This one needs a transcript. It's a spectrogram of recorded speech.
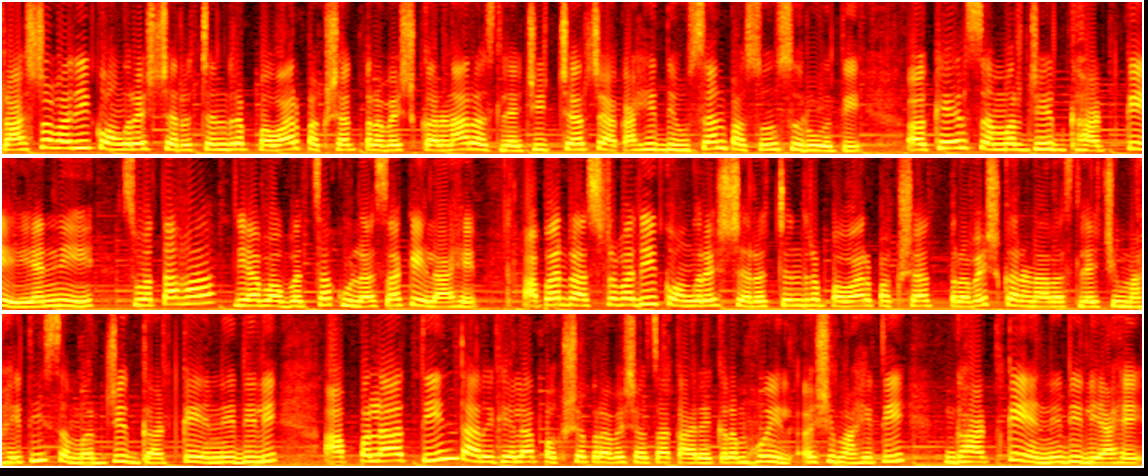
राष्ट्रवादी काँग्रेस शरदचंद्र पवार पक्षात प्रवेश करणार असल्याची चर्चा काही दिवसांपासून सुरू होती. अखेर समरजित घाटके यांनी स्वतः याबाबतचा खुलासा केला आहे. आपण राष्ट्रवादी काँग्रेस शरदचंद्र पवार पक्षात प्रवेश करणार असल्याची माहिती समरजित घाटके यांनी दिली. आपला तीन तारखेला पक्षप्रवेशाचा कार्यक्रम होईल अशी माहिती घाटके यांनी दिली आहे.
